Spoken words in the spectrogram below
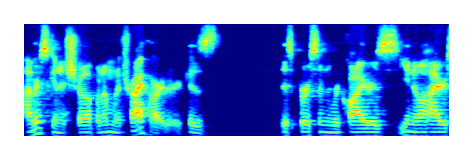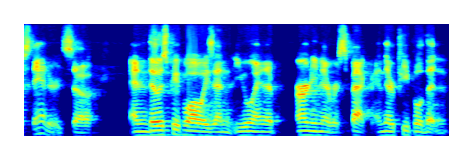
I'm just going to show up and I'm going to try harder because this person requires you know a higher standard. So and those people always end you end up earning their respect, and they're people that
